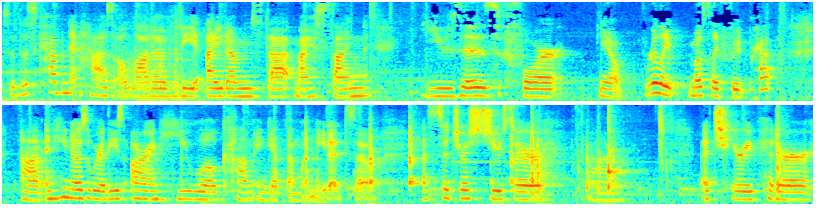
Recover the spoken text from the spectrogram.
So this cabinet has a lot of the items that my son uses for, you know, really mostly food prep. Um, and he knows where these are and he will come and get them when needed. So a citrus juicer, um, a cherry pitter,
